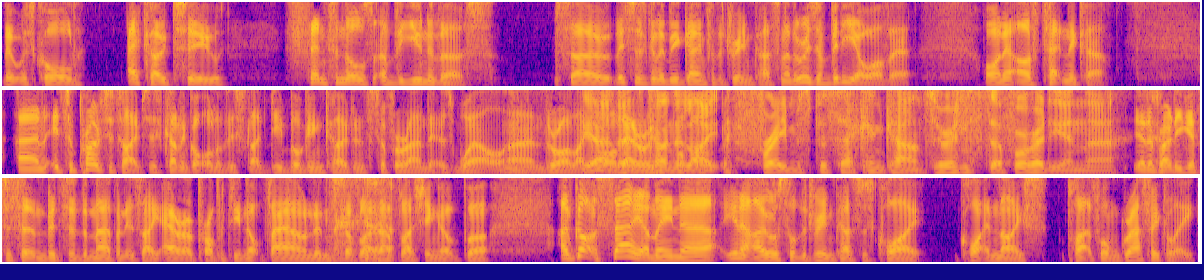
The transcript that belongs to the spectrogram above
that was called Ecco 2 Sentinels of the Universe. So this was going to be a game for the Dreamcast. Now there is a video of it on Ars Technica. And it's a prototype, so it's kind of got all of this like debugging code and stuff around it as well. Mm. And there are like yeah, a lot of kind of like frames per second counter and stuff already in there. Yeah, and apparently you get to certain bits of the map and it's like error property not found and stuff like that flashing up. But I've got to say, I mean, uh, you know, I always thought the Dreamcast was quite quite a nice platform graphically.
